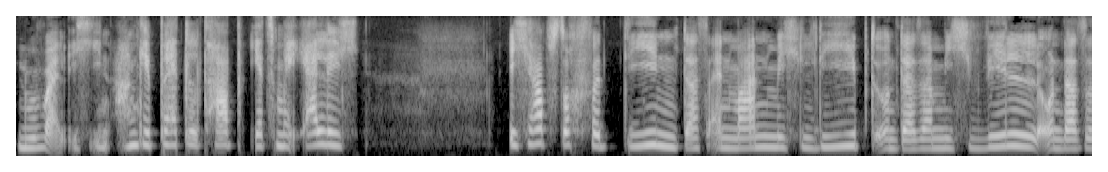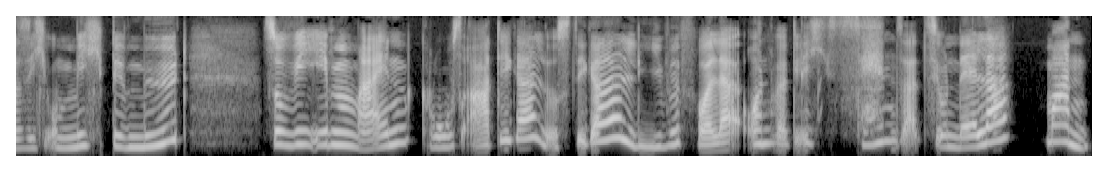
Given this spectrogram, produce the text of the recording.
nur weil ich ihn angebettelt habe. Jetzt mal ehrlich. Ich hab's doch verdient, dass ein Mann mich liebt und dass er mich will und dass er sich um mich bemüht, so wie eben mein großartiger, lustiger, liebevoller und wirklich sensationeller Mann,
